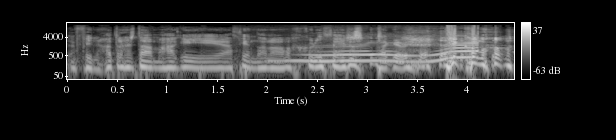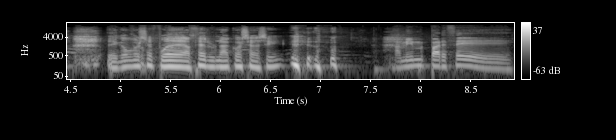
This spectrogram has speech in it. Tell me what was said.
En fin, nosotros estábamos aquí haciéndonos cruces de cómo, de cómo se puede hacer una cosa así. A mí me parece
